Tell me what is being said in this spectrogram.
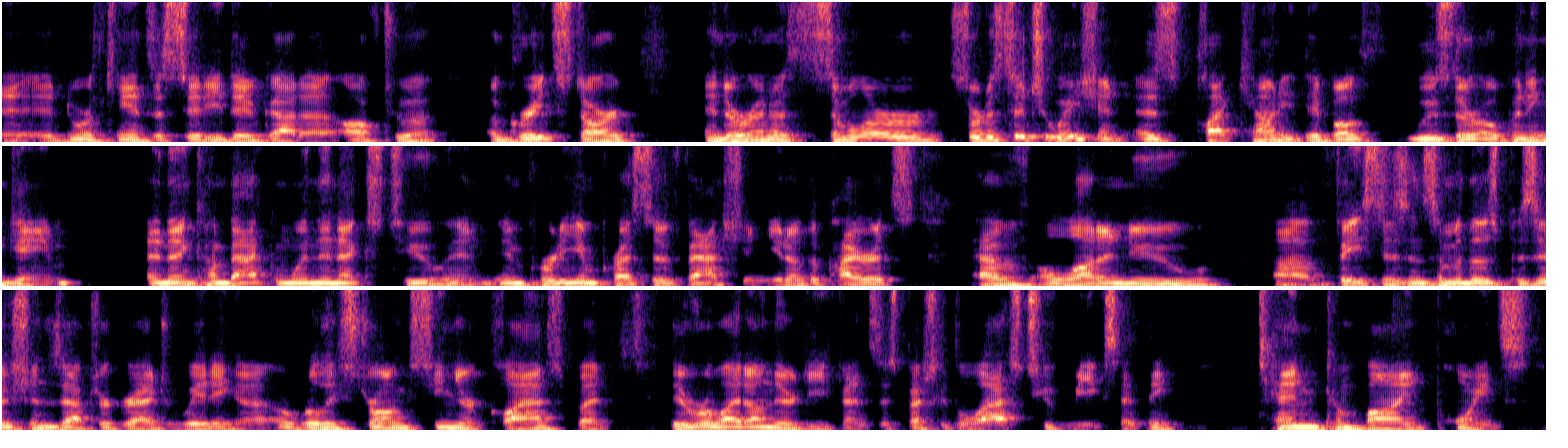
at, north kansas city. They've got a, off to a, a great start and are in a similar sort of situation as platte county they both lose their opening game and then come back and win the next two in, in pretty impressive fashion you know the pirates have a lot of new uh, faces in some of those positions after graduating a, a, really strong senior class, but they've relied on their defense, especially the last two weeks. I think 10 combined points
